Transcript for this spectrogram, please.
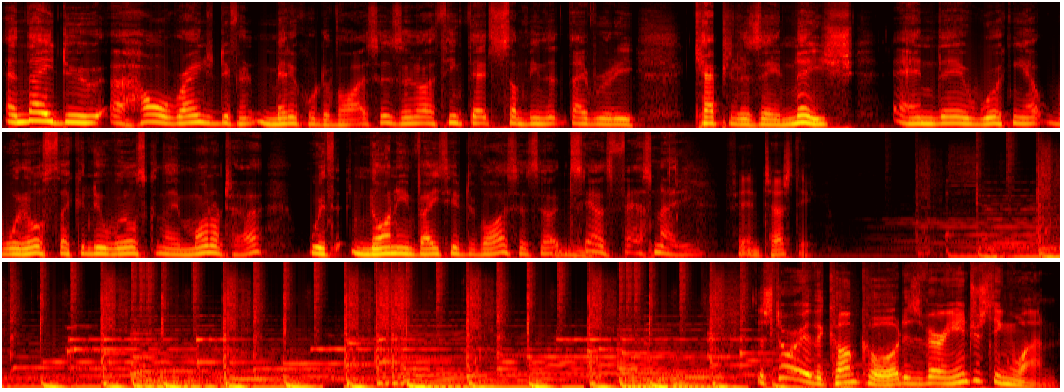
and they do a whole range of different medical devices, and I think that's something that they've really captured as their niche, and they're working out what else they can do, what else can they monitor with non-invasive devices. So it sounds fascinating. Fantastic. The story of the Concorde is a very interesting one,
